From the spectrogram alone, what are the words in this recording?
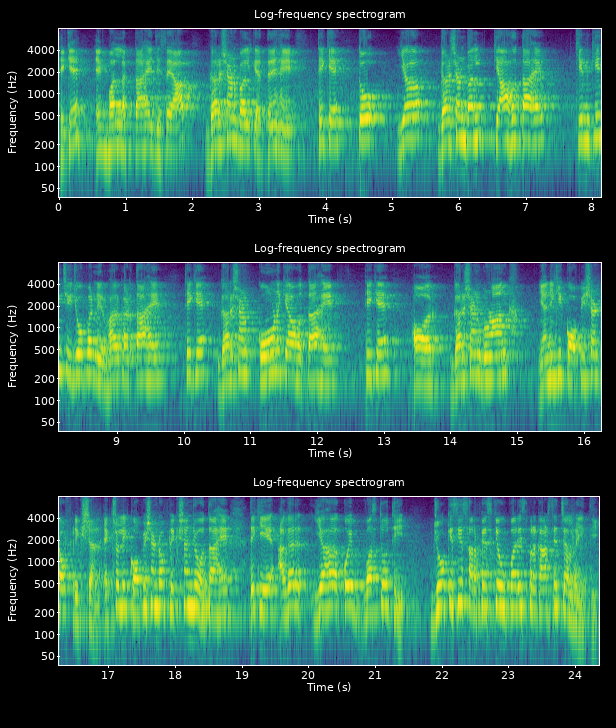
ठीक है, एक बल लगता है, जिसे आप घर्षण बल कहते हैं। ठीक है तो यह घर्षण बल क्या होता है? किन किन चीज़ों पर निर्भर करता है? ठीक है, घर्षण कोण क्या होता है? ठीक है, और घर्षण गुणांक, यानी कि coefficient of friction actually coefficient of friction जो होता है, देखिए, अगर यह कोई वस्तु थी जो किसी सरफेस के ऊपर इस प्रकार से चल रही थी,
